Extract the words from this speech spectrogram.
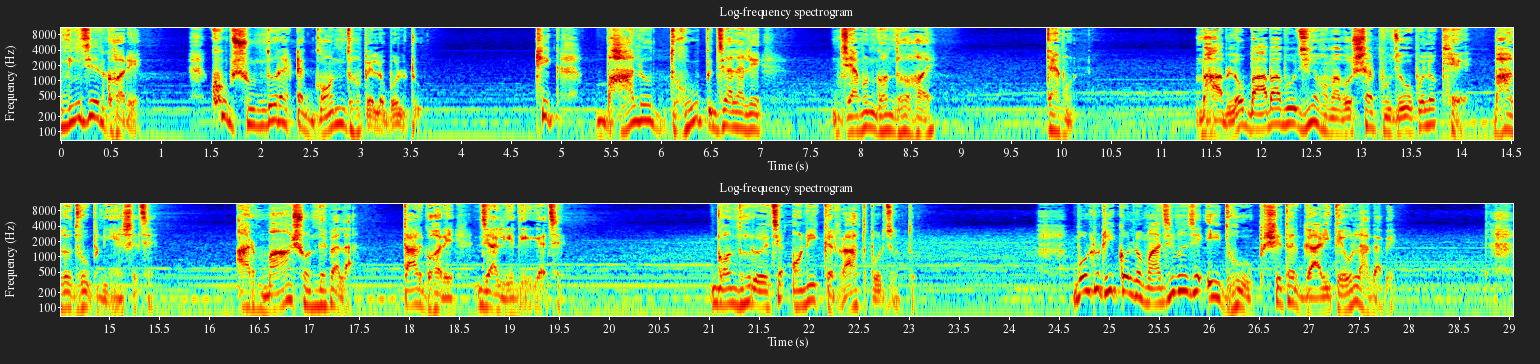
নিজের ঘরে খুব সুন্দর একটা গন্ধ পেল বল্টু। ঠিক ভালো ধূপ জ্বালালে যেমন গন্ধ হয়, তেমন। ভাবল বাবা বুঝি অমাবস্যার পুজো উপলক্ষে ভালো ধূপ নিয়ে এসেছে। আর মা সন্ধেবেলা তার ঘরে জ্বালিয়ে দিয়ে গেছে। গন্ধ রয়েছে অনেক রাত পর্যন্ত। বল্টু ঠিক করল, মাঝে মাঝে এই ধূপ সে তার গাড়িতেও লাগাবে।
